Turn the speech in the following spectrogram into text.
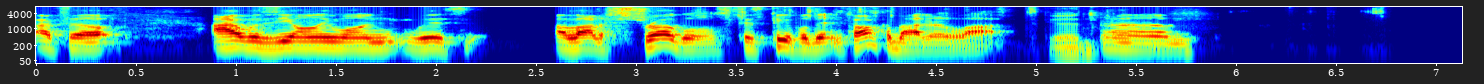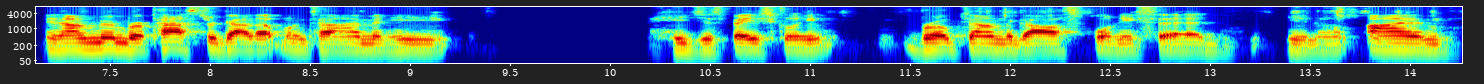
I felt I was the only one with a lot of struggles because people didn't talk about it a lot. It's good. Um, and I remember a pastor got up one time and he he just basically broke down the gospel and he said, you know, I'm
